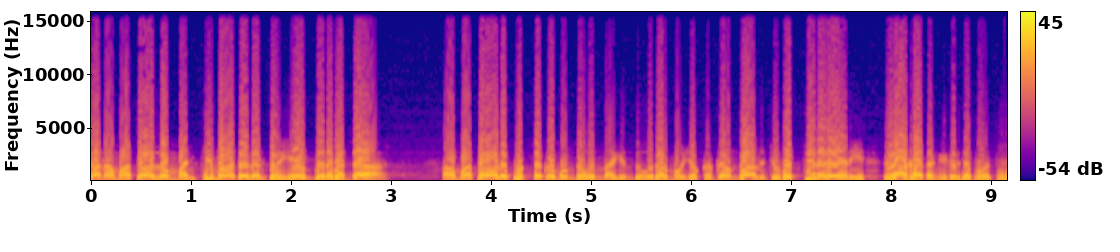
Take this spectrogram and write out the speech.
కానీ ఆ మతాల్లో మంచి మాటలంటూ ఏ వినబడ్డా ఆ మతాలు పుట్టక ముందు ఉన్న హిందూ ధర్మం యొక్క గ్రంథాల నుంచి వచ్చినవే అని నిరాఘాతంగా ఇక్కడ చెప్పవచ్చు.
